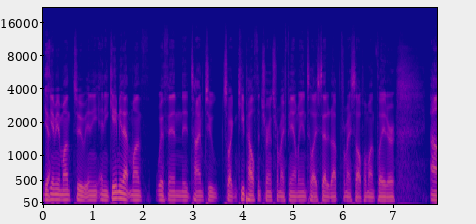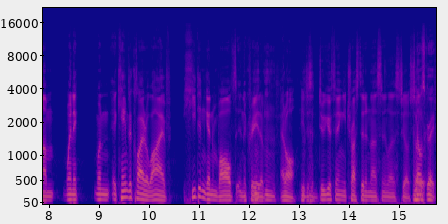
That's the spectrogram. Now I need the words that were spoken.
Yeah. He gave me a month to, and he, and he gave me that month within the time to so I can keep health insurance for my family until I set it up for myself a month later. Um, when it when it came to Collider Live, he didn't get involved in the creative at all. He just said, "Do your thing." He trusted in us, and he let us go. So that was great.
